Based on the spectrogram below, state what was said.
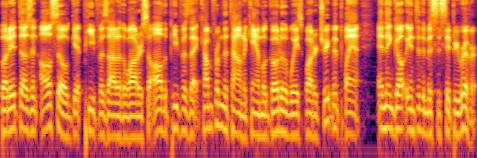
but it doesn't also get PFAS out of the water. So all the PFAS that come from the town of Campbell go to the wastewater treatment plant and then go into the Mississippi River.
